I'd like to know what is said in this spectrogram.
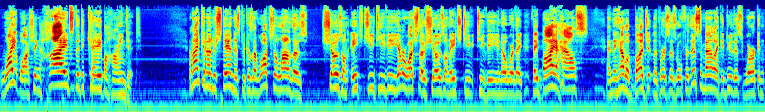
whitewashing hides the decay behind it. And I can understand this because I've watched a lot of those shows on HGTV. You ever watch those shows on HGTV, you know, where they, they buy a house and they have a budget and the person says, well, for this amount I can do this work. And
